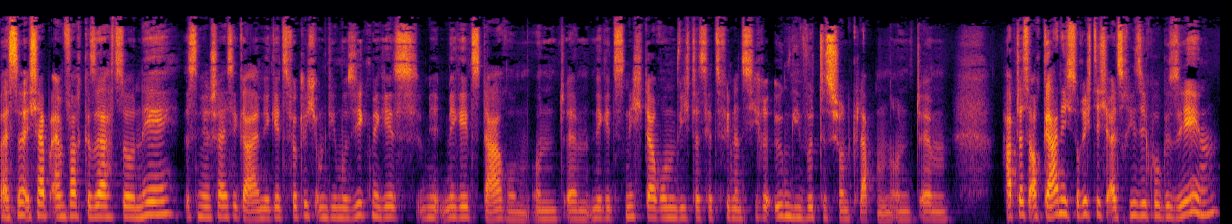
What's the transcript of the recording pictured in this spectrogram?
Weißt du, ich habe einfach gesagt so, nee, ist mir scheißegal. Mir geht's wirklich um die Musik, mir geht's mir, mir geht's darum und ähm, mir geht's nicht darum, wie ich das jetzt finanziere. Irgendwie wird es schon klappen und ähm, habe das auch gar nicht so richtig als Risiko gesehen.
